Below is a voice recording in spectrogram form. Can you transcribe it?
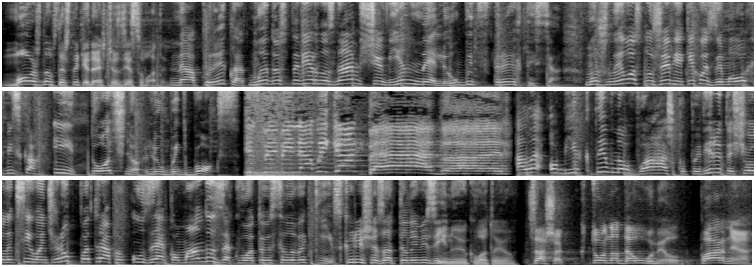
можна все ж таки дещо з'ясувати. Наприклад, ми достовірно знаємо, що він не любить стригтися. Можливо, служив в якихось зимових військах і точно любить бокс. Але об'єктивно важко повірити, що Олексій Гончарук потрапив у зе команду за квотою силовиків. Скоріше за телевізійною квотою. Саша, кто надоумів? парня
